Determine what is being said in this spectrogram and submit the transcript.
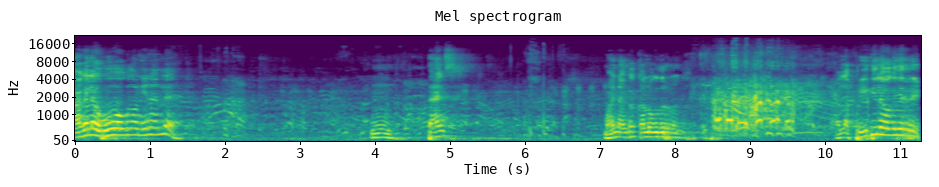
ಆಗಲ್ಲ ಹೂ ಹೋಗುದು ನೀನ ಅಲ್ಲೇ? ಹ್ಮ್ ಥ್ಯಾಂಕ್ಸ್ ಮೊನ್ನೆ ಹಂಗ ಕಲ್ಲು ಹೋಗುದ್ರು ನಂಗೆ. ಅಲ್ಲ, ಪ್ರೀತಿಲೇ ಹೋಗಿದಿರ್ರಿ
